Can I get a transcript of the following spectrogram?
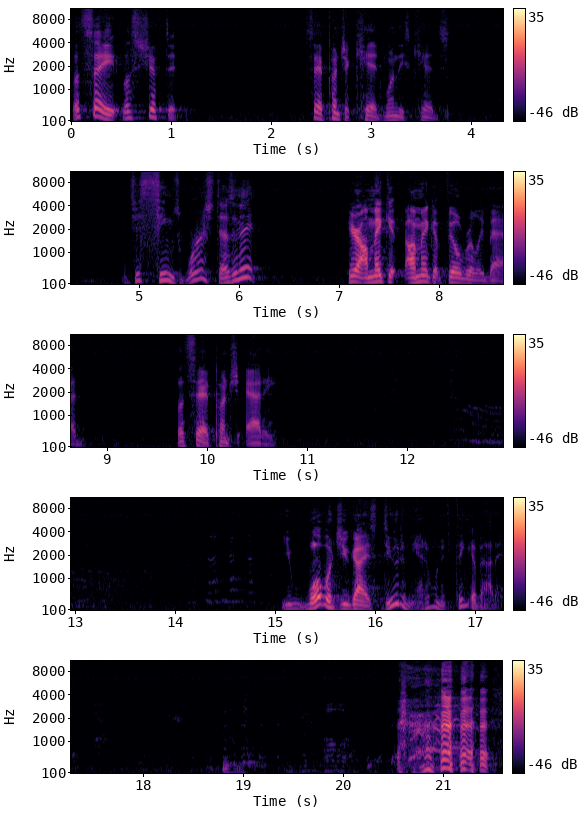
Let's say, let's shift it. Say I punch a kid, one of these kids. It just seems worse, doesn't it? Here, I'll make it, I'll make it feel really bad. Let's say I punch Addie. You, what would you guys do to me? I don't want to think about it.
